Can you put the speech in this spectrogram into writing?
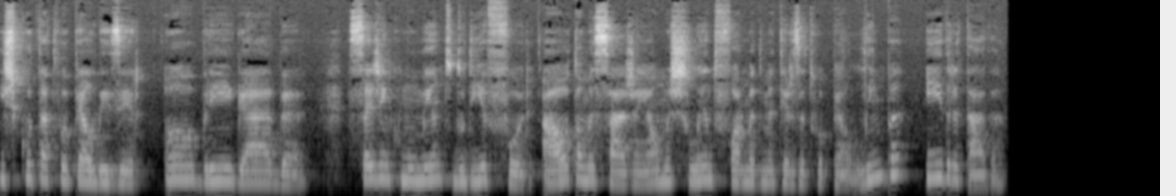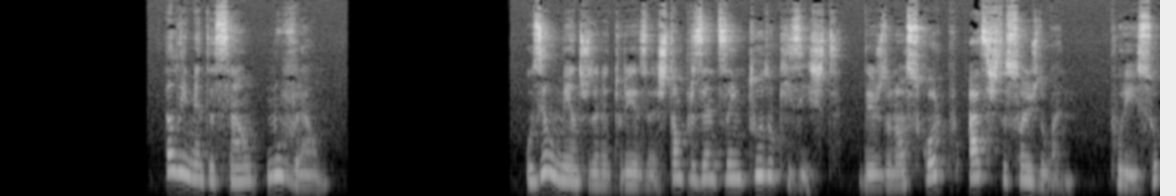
e escuta a tua pele dizer obrigada. Seja em que momento do dia for, a automassagem é uma excelente forma de manteres a tua pele limpa e hidratada. Alimentação no verão. Os elementos da natureza estão presentes em tudo o que existe, desde o nosso corpo às estações do ano. Por isso,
